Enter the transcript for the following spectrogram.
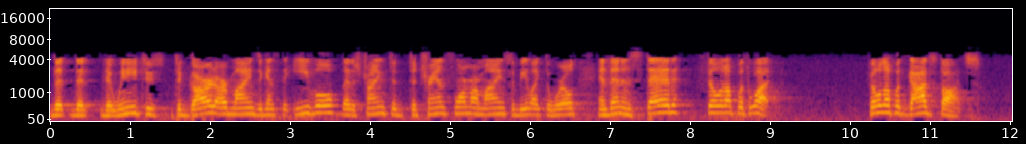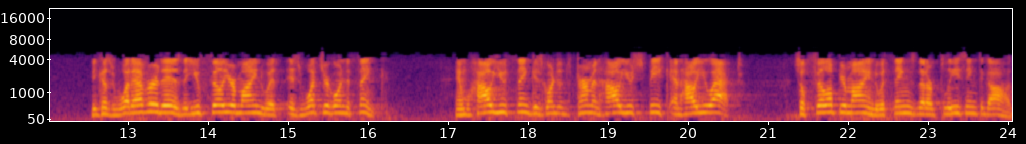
that, that, that we need to, to guard our minds against the evil that is trying to, to transform our minds to be like the world, and then instead fill it up with what? Fill it up with God's thoughts. Because whatever it is that you fill your mind with is what you're going to think. And how you think is going to determine how you speak and how you act. So fill up your mind with things that are pleasing to God.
